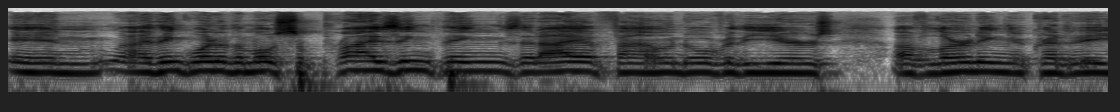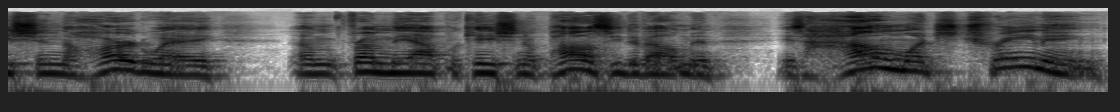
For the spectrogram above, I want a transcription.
And I think one of the most surprising things that I have found over the years of learning accreditation the hard way um, from the application of policy development is how much training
